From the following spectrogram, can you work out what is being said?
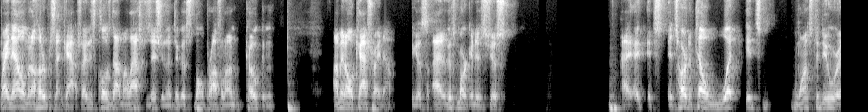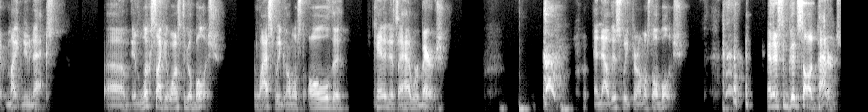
right now, I'm in 100% cash. I just closed out my last position. I took a small profit on Coke and I'm in all cash right now because I, this market is just I, it's it's hard to tell what it wants to do or it might do next. Um, it looks like it wants to go bullish. And last week, almost all the candidates I had were bearish, and now this week they're almost all bullish. and there's some good solid patterns.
